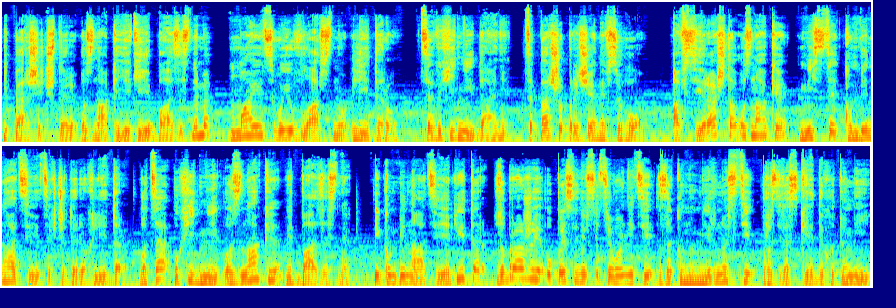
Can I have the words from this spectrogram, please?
і перші чотири ознаки, які є базисними, мають свою власну літеру. Це вихідні дані, це першопричини всього. А всі решта ознаки містять комбінації цих чотирьох літер, бо це похідні ознаки від базисних. І комбінація літер зображує описані в соціоніці закономірності про зв'язки дихотомій.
